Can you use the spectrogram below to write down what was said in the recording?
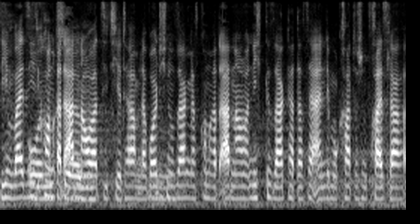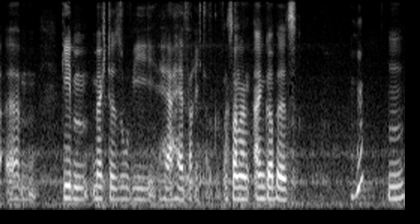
Sie, weil Sie Und, Konrad ähm, Adenauer zitiert haben. Da wollte ich nur sagen, dass Konrad Adenauer nicht gesagt hat, dass er einen demokratischen Freisler ähm, geben möchte, so wie Herr Helferich das gesagt hat. Sondern ein Goebbels. Mhm. Hm.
